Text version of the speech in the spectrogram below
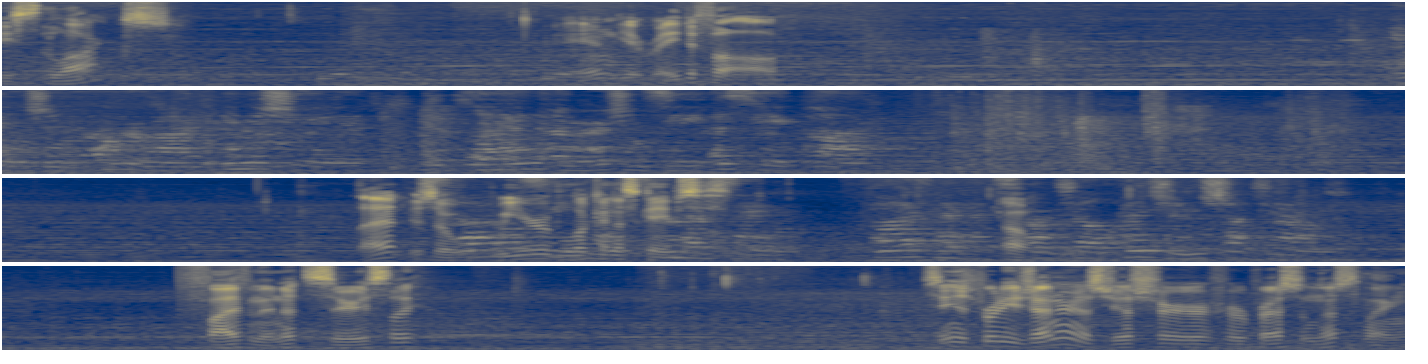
Release the locks. And get ready to fall. Engine override initiated. Deploying emergency escape pod. That is a weird looking escape system. Five minutes Oh. until engine shutdown. Five minutes, seriously? Seems pretty generous just for, for pressing this thing.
